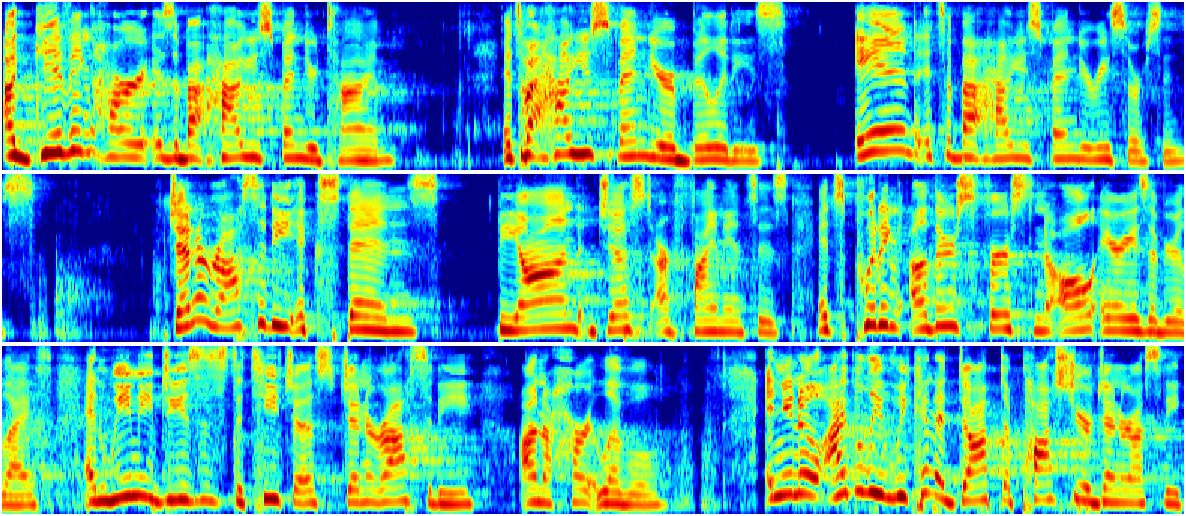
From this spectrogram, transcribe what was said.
a giving heart is about how you spend your time. It's about how you spend your abilities, and it's about how you spend your resources. Generosity extends beyond just our finances. It's putting others first in all areas of your life. And we need Jesus to teach us generosity on a heart level. And you know, I believe we can adopt a posture of generosity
